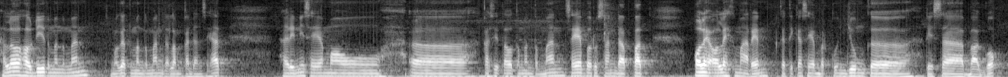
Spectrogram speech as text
Halo, howdy teman-teman. Semoga teman-teman dalam keadaan sehat. Hari ini saya mau uh, kasih tahu teman-teman, saya barusan dapat oleh-oleh kemarin ketika saya berkunjung ke Desa Bagok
